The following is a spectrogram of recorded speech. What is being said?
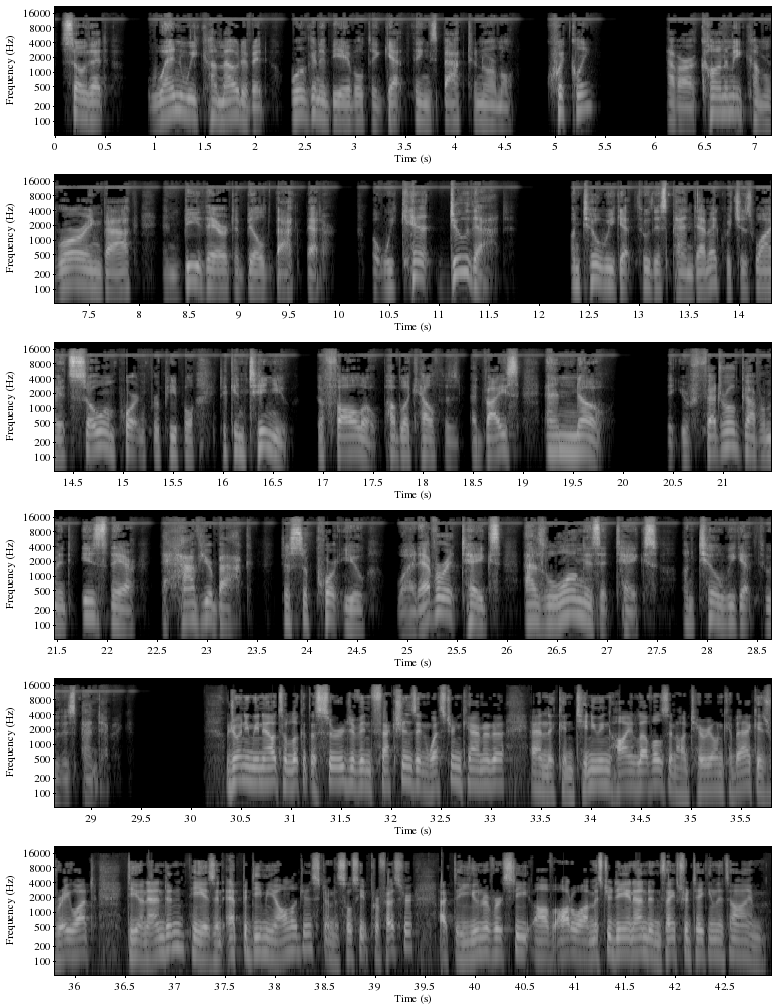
so that when we come out of it, we're going to be able to get things back to normal quickly have our economy come roaring back and be there to build back better. But we can't do that until we get through this pandemic, which is why it's so important for people to continue to follow public health advice and know that your federal government is there to have your back, to support you, whatever it takes, as long as it takes, until we get through this pandemic. Joining me now to look at the surge of infections in Western Canada and the continuing high levels in Ontario and Quebec is Raywat Deonandan. He is an epidemiologist and associate professor at the University of Ottawa. Mr. Deonandan, thanks for taking the time.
